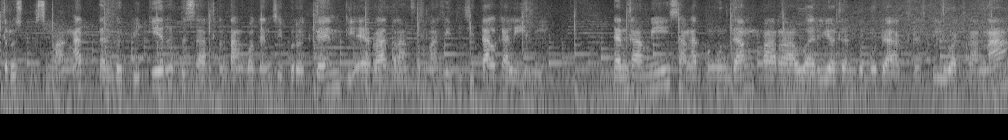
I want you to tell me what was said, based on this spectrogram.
terus bersemangat dan berpikir besar tentang potensi broadband di era transformasi digital kali ini dan kami sangat mengundang para warrior dan pemuda akses di luar sana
